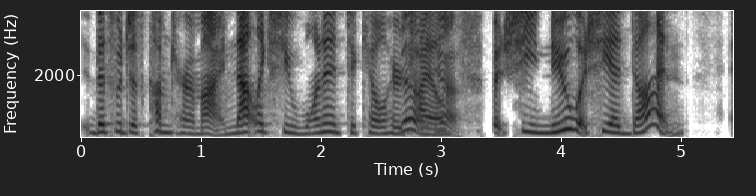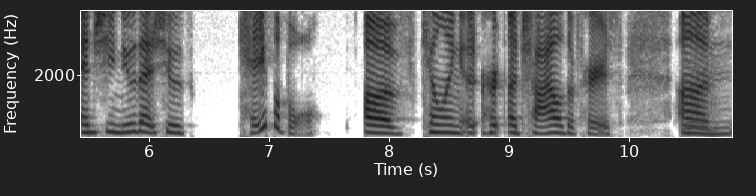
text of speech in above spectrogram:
this would just come to her mind. Not like she wanted to kill her yeah, child, yeah. but she knew what she had done and she knew that she was capable of killing a, her, a child of hers. Mm. Um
